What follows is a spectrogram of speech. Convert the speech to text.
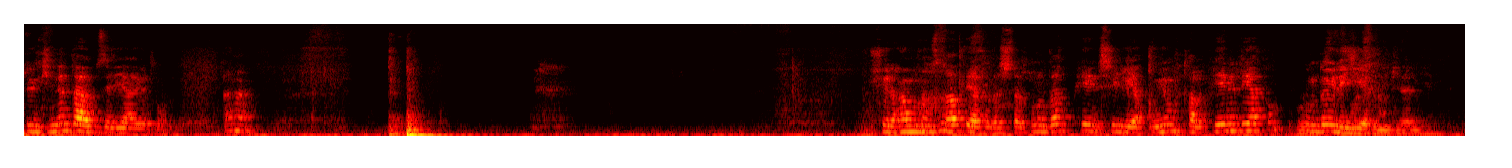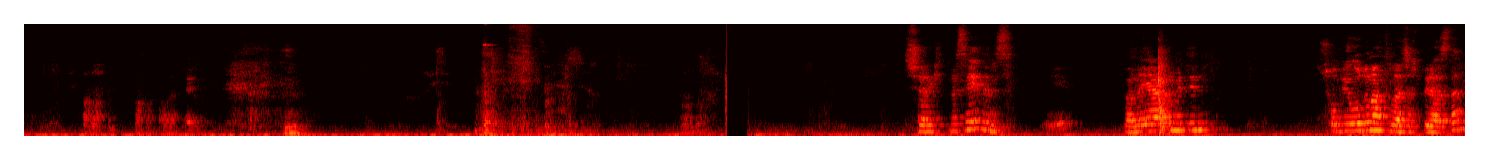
Dünkünden daha güzel yağıyor bugün. Ana. Şöyle hamurumuz kaldı ya arkadaşlar. Bunu da pe şeyli yapın, yumurtalı peynirli yapın. Bunu da öyle yiyelim. Yiyelim. Aha, aha, aha, evet. Ama Dışarı gitmeseydiniz. niye? Bana yardım edin. Sobaya odun atılacak birazdan.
